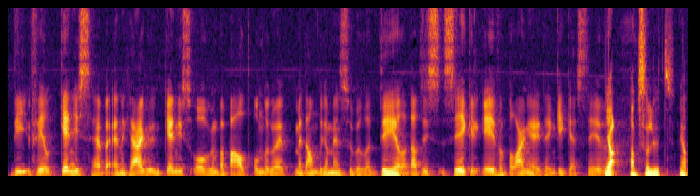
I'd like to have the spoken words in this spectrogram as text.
die veel kennis hebben. En graag hun kennis over een bepaald onderwerp met andere mensen willen delen. Dat is zeker even belangrijk, denk ik, hè Steven? Ja, absoluut. Ja.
